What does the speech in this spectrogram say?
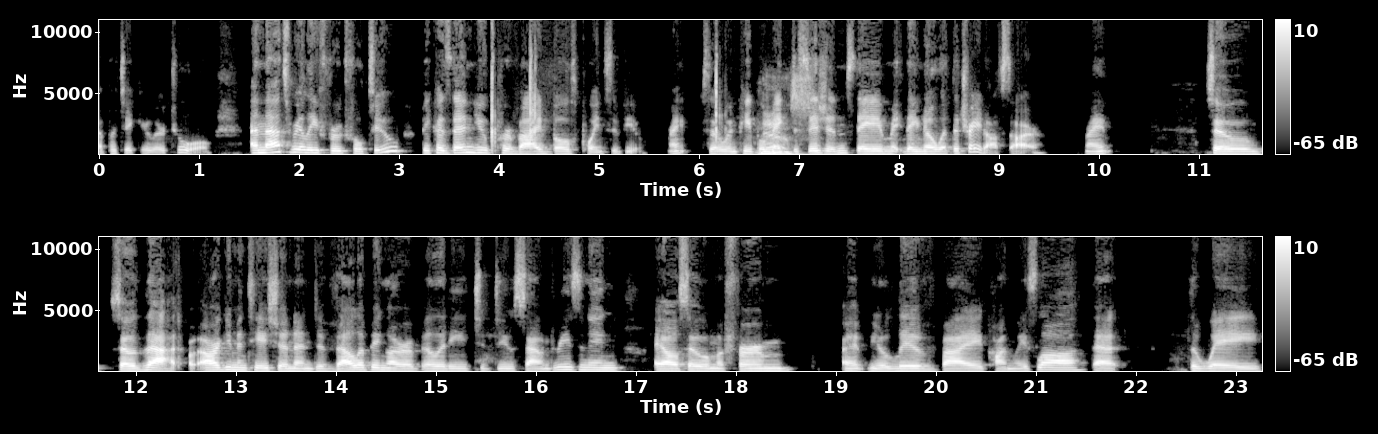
a particular tool. And that's really fruitful too, because then you provide both points of view, right? So when people yes. make decisions, they they know what the trade-offs are, right? So, so that argumentation and developing our ability to do sound reasoning. I also am a firm, I, you know, live by Conway's law that the way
